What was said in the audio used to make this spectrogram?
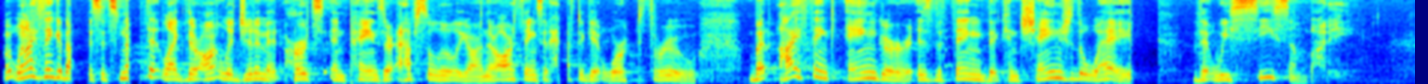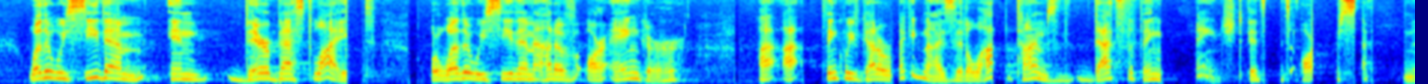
when I think about this, it's not that like there aren't legitimate hurts and pains. There absolutely are. And there are things that have to get worked through. But I think anger is the thing that can change the way that we see somebody. Whether we see them in their best light or whether we see them out of our anger, I, I think we've got to recognize that a lot of times that's the thing changed. It's, it's our perception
